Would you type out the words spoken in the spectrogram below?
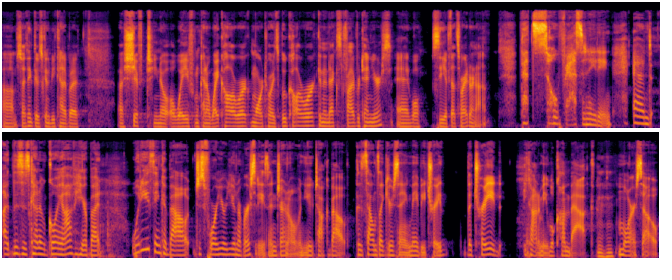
Um, so I think there's going to be kind of a a shift, you know, away from kind of white collar work more towards blue collar work in the next five or 10 years. And we'll see if that's right or not. That's so fascinating. And uh, this is kind of going off here, but what do you think about just for your universities in general when you talk about, because it sounds like you're saying maybe trade, the trade economy will come back more so.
